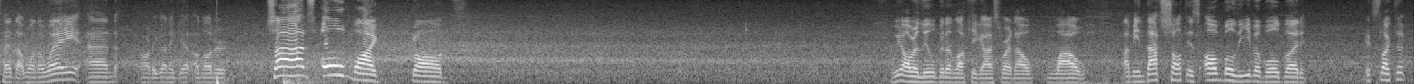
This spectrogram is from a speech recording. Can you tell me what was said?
Let's head that one away, and are they gonna get another chance? Oh my god! We are a little bit unlucky, guys, right now. Wow. I mean, that shot is unbelievable, but it's like the...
